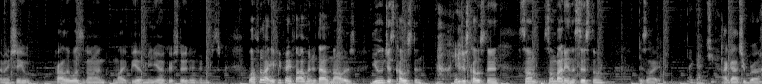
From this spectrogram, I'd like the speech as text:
I mean she probably was gonna like be a mediocre student, and well, I feel like if you pay five hundred thousand dollars, you just coasting. You just coasting. Some somebody in the system is like, I got you. I got you, bro.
